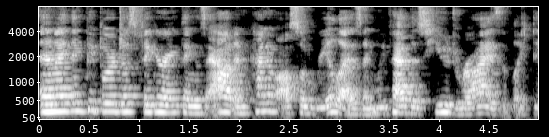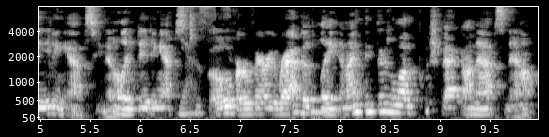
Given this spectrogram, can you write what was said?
And I think people are just figuring things out and kind of also realizing we've had this huge rise of like dating apps, you know, like dating apps yes. took over very rapidly. Mm-hmm. And I think there's a lot of pushback on apps now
